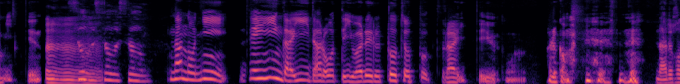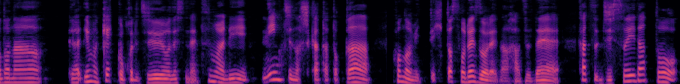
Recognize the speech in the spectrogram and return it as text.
みって。うんうんそうそうそう。なのに、全員がいいだろうって言われるとちょっと辛いっていうのはあるかもしれないですね。なるほどな。いや、今結構これ重要ですね。つまり、認知の仕方とか、好みって人それぞれなはずで、かつ自炊だと、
